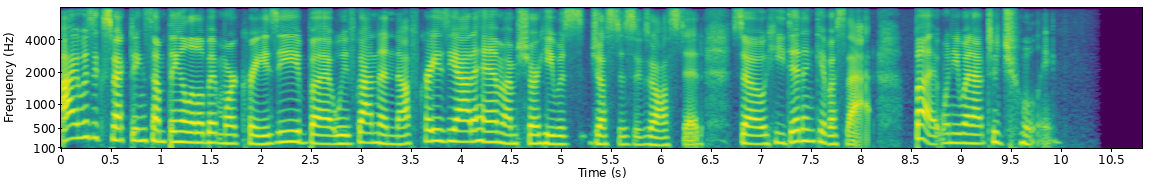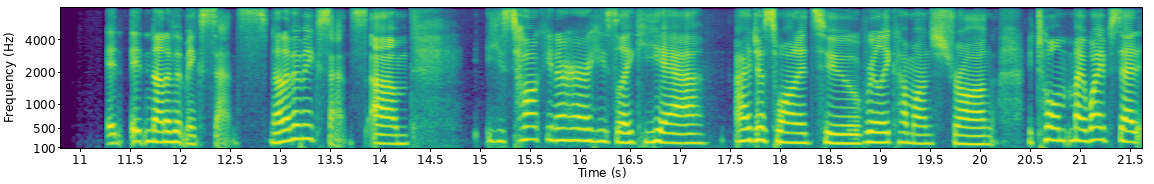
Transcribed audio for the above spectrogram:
I was expecting something a little bit more crazy, but we've gotten enough crazy out of him. I'm sure he was just as exhausted. So he didn't give us that. But when he went out to Julie, it, it none of it makes sense. None of it makes sense. Um, he's talking to her. He's like, Yeah, I just wanted to really come on strong. I told my wife said,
